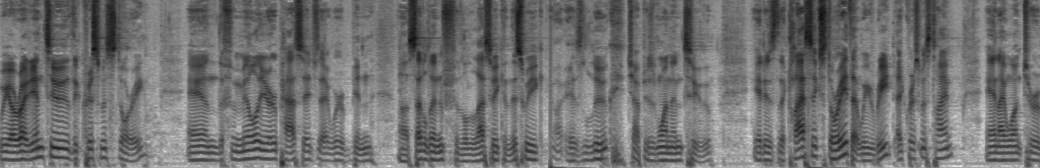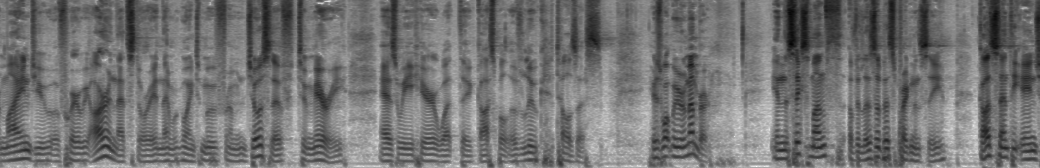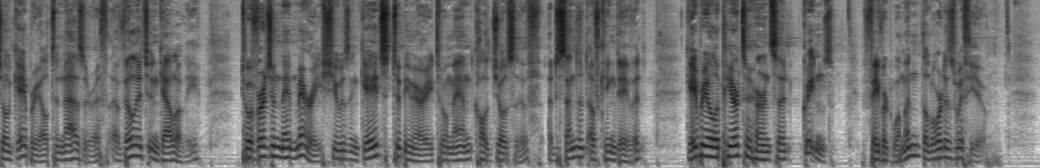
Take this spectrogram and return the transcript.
We are right into the Christmas story, and the familiar passage that we've been uh, settled in for the last week and this week is Luke chapters 1 and 2. It is the classic story that we read at Christmas time, and I want to remind you of where we are in that story, and then we're going to move from Joseph to Mary as we hear what the Gospel of Luke tells us. Here's what we remember. In the sixth month of Elizabeth's pregnancy, God sent the angel Gabriel to Nazareth, a village in Galilee, to a virgin named Mary. She was engaged to be married to a man called Joseph, a descendant of King David. Gabriel appeared to her and said, Greetings, favored woman, the Lord is with you.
